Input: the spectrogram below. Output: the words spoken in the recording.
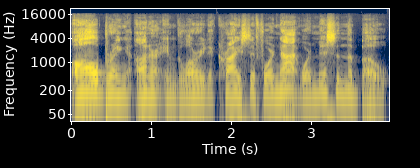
all bring honor and glory to Christ. If we're not, we're missing the boat.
